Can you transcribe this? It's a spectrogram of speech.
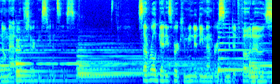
no matter the circumstances. Several Gettysburg community members submitted photos,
